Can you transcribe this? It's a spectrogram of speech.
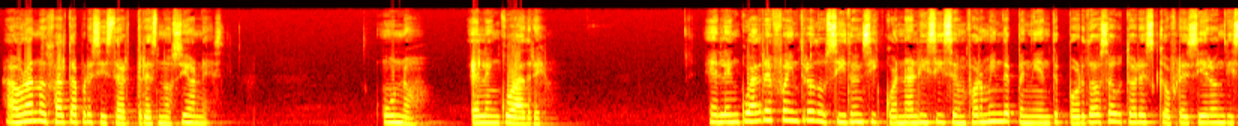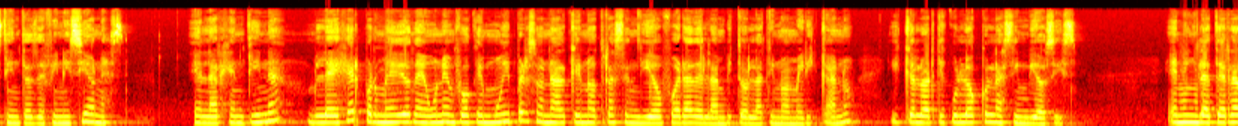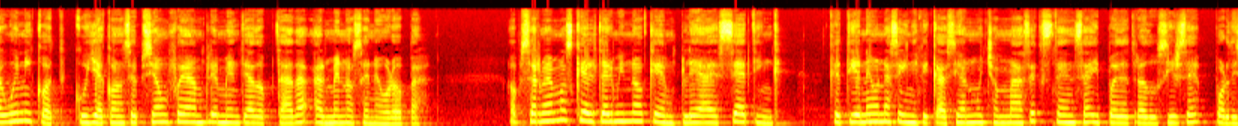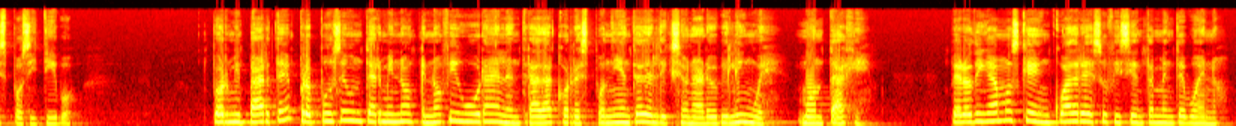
Ahora nos falta precisar tres nociones. 1. El encuadre. El encuadre fue introducido en psicoanálisis en forma independiente por dos autores que ofrecieron distintas definiciones. En la Argentina, Blecher, por medio de un enfoque muy personal que no trascendió fuera del ámbito latinoamericano y que lo articuló con la simbiosis. En Inglaterra, Winnicott, cuya concepción fue ampliamente adoptada, al menos en Europa. Observemos que el término que emplea es setting, que tiene una significación mucho más extensa y puede traducirse por dispositivo. Por mi parte, propuse un término que no figura en la entrada correspondiente del diccionario bilingüe, montaje, pero digamos que encuadre es suficientemente bueno.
